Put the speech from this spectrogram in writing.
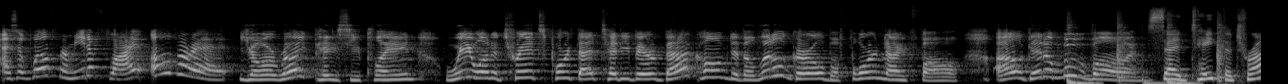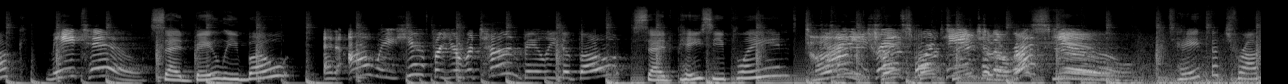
as it will for me to fly over it. You're right, Pacey Plane. We want to transport that teddy bear back home to the little girl before nightfall. I'll get a move on. Said Tate the truck. Me too. Said Bailey boat. And I'll wait here for your return, Bailey the boat. Said Pacey plane. Tiny Transport Team to the rescue! Tate the truck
